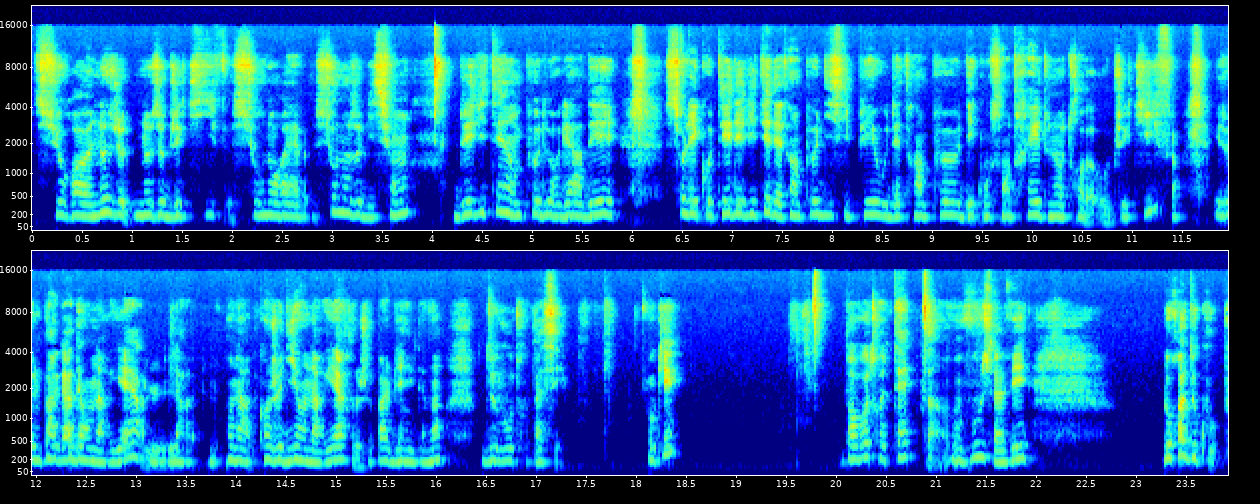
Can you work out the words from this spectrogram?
sur euh, nos, objectifs, sur nos rêves, sur nos ambitions, d'éviter un peu de regarder sur les côtés, d'éviter d'être un peu dissipé ou d'être un peu déconcentré de notre objectif et de ne pas regarder en arrière. quand je dis en arrière, je parle bien évidemment de votre passé. Ok? Dans votre tête, vous avez le roi de coupe.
